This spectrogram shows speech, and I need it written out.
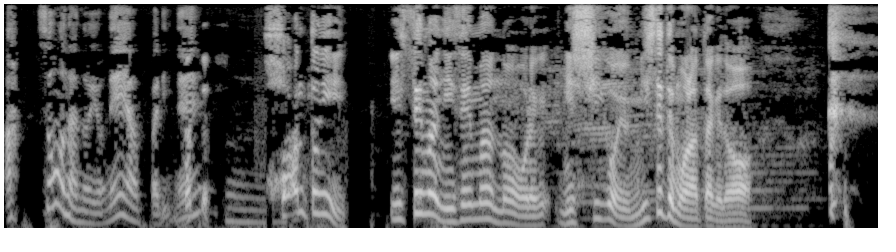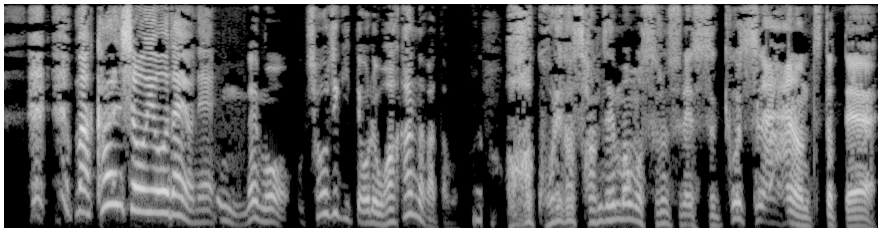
あ、そうなのよね、やっぱりね。だってうん、本当に、1000万、2000万の俺、錦鯉見せてもらったけど、まあ、鑑賞用だよね。うん、でも、正直言って俺分かんなかったもん。ああ、これが3000万もするんすね。すっごいっすね。なんて言ったって、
